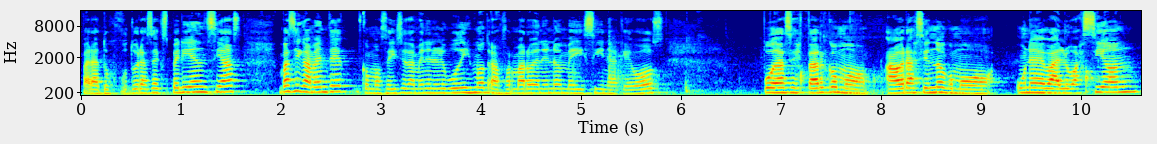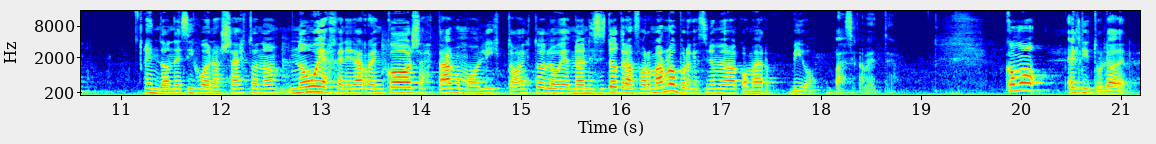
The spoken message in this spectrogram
para tus futuras experiencias. Básicamente, como se dice también en el budismo, transformar veneno en medicina, que vos puedas estar como ahora haciendo como una evaluación en donde decís, bueno, ya esto no, no voy a generar rencor, ya está como listo, esto lo, voy a- no necesito transformarlo porque si no me va a comer vivo, básicamente. Como el título de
